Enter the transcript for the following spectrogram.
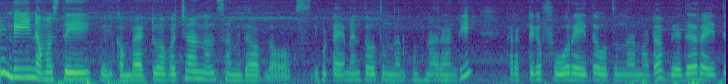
అండి నమస్తే. Welcome back to our channel Samitha blogs. ఇప్పుడు టైం ఎంత అవుతుంది అనుకుంటున్నారా అండి? కరెక్ట్గా ఫోర్ అయితే అవుతుందన్నమాట. వెదర్ అయితే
